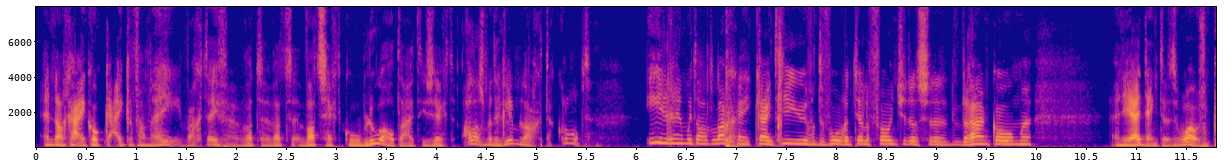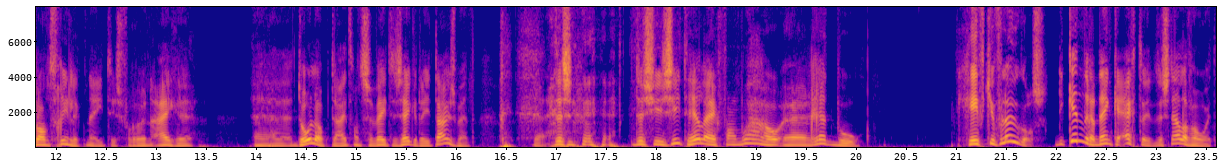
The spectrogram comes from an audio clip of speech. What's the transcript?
En dan ga ik ook kijken van, hé, hey, wacht even. Wat, wat, wat zegt Coolblue altijd? Die zegt, alles met een glimlach. Dat klopt. Iedereen moet altijd lachen. Je krijgt drie uur van tevoren een telefoontje dat ze eraan komen. En jij denkt dat, wauw, zo'n klantvriendelijk. Nee, het is voor hun eigen eh, doorlooptijd, want ze weten zeker dat je thuis bent. Ja. dus, dus je ziet heel erg van, wauw, eh, Red Bull geeft je vleugels. Die kinderen denken echt dat je er sneller van wordt.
